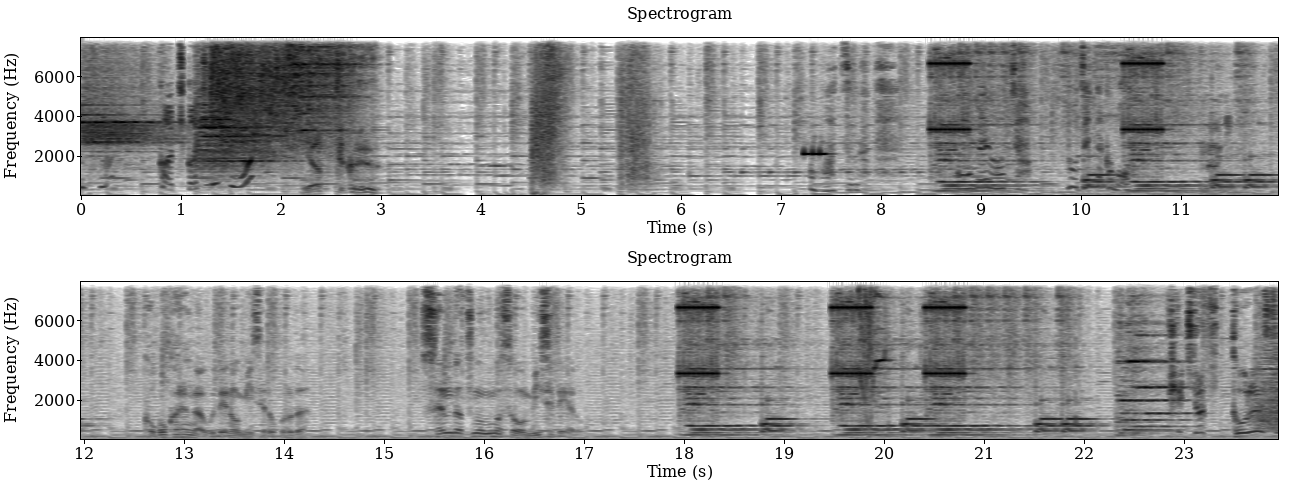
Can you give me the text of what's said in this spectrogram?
ふカチカチですよ。やってくれるごめんおちゃ。んそじったかも。何？ここからが腕の見せ所だ。先達のうまさを見せてやろう。蹴散らす！トレース！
